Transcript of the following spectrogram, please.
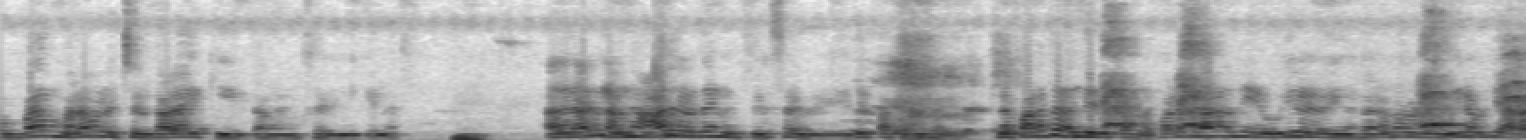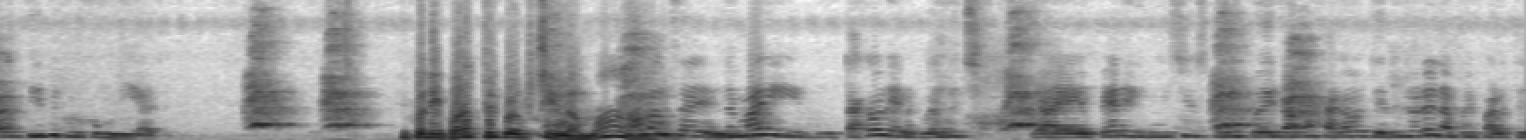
ரொம்ப மன உளைச்சல் காலாக்கி இருக்காங்க சார் இன்னைக்கு என்ன? அதனால நான் வந்து ஆறுதல் தான் எனக்கு பெருசா எதிர்பார்க்கணும் சார் நான் பணத்தை வந்து எதிர்பார்க்கல. பணத்தினால வந்து என் உயிரை எங்க கணவனோட உயிரை வந்து யாராவது திருப்பி கொடுக்க முடியாது. இப்போ நீ பணம் திருப்பி அனுப்பிச்சிங்களாம்மா ஆமாங்க சார் இந்த மாதிரி தகவல் எனக்கு வந்துச்சு. என் பேரை மிஸ்யூஸ் பண்ணி போயிருக்காங்க. தகவல் தெரிஞ்சோடனே நான் போய் பணத்தை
